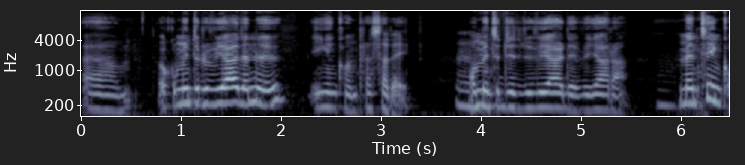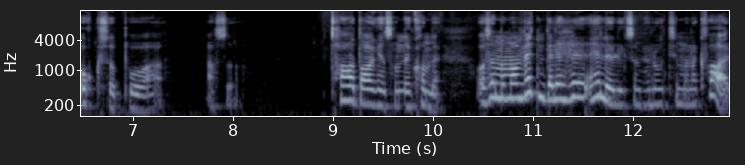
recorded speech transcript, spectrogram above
Ehm, och om inte du vill göra det nu, ingen kommer pressa dig. Mm. Om inte du, du vill göra det, vill göra. Men tänk också på, alltså, ta dagen som den kommer. Och sen man vet inte heller, liksom hur lång tid man har kvar.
